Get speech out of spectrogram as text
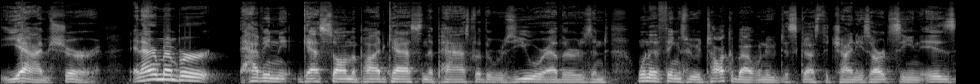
Yeah, I'm sure. And I remember having guests on the podcast in the past, whether it was you or others, and one of the things we would talk about when we discussed the Chinese art scene is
